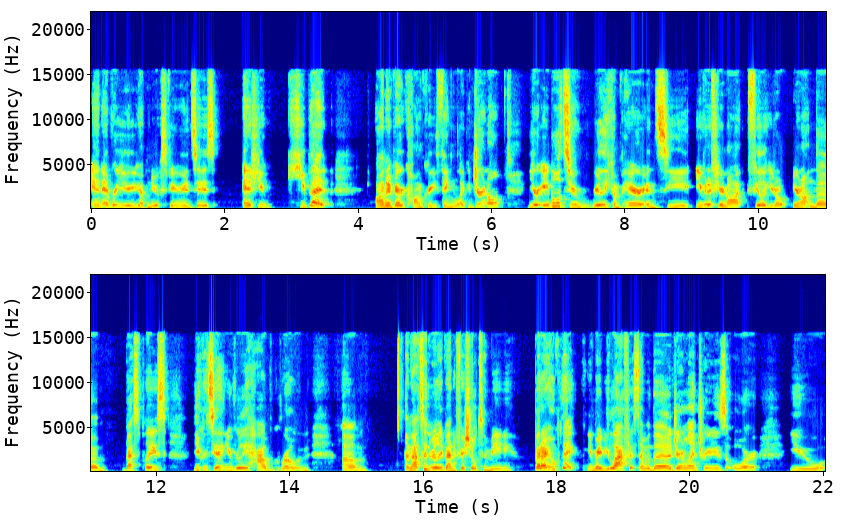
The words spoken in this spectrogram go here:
and every year you have new experiences. And if you keep that on a very concrete thing like a journal you're able to really compare and see even if you're not feel like you don't you're not in the best place you can see that you really have grown. Um, and that's been really beneficial to me. But i hope that you maybe laughed at some of the journal entries or you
